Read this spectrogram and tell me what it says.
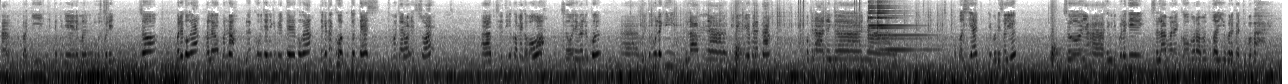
uh, bagi kita punya alignment lurus balik. So pada kalau pernah berlaku macam ni kat kereta korang jangan takut untuk test cuma cara yang sesuai. Uh, sila tinggal komen kat bawah. So jangan lupa uh, Boleh temu lagi dalam uh, video-video akan datang. Berkenaan dengan uh, Perkongsian daripada saya. So uh, saya jumpa lagi. Assalamualaikum warahmatullahi wabarakatuh. Bye-bye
